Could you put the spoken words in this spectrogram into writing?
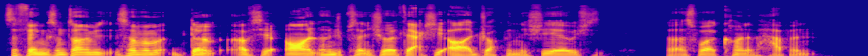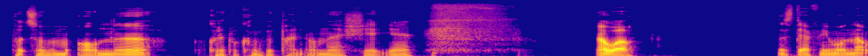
It's the thing. Sometimes some of them don't obviously aren't 100% sure if they actually are dropping this year, which is that's why I kind of haven't put some of them on there. I Could have put Fu Panda on there. Shit, yeah. Oh well. There's definitely one that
